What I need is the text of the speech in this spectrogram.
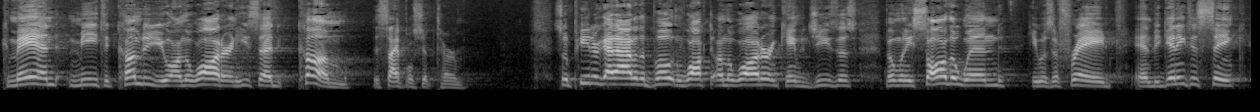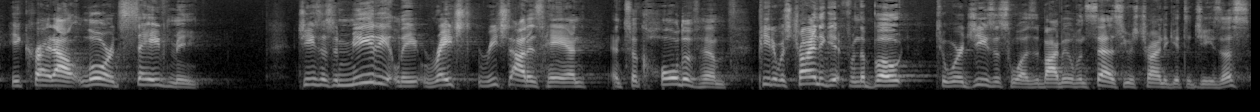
command me to come to you on the water. And he said, Come, discipleship term. So Peter got out of the boat and walked on the water and came to Jesus. But when he saw the wind, he was afraid. And beginning to sink, he cried out, Lord, save me. Jesus immediately reached, reached out his hand and took hold of him. Peter was trying to get from the boat to where Jesus was. The Bible even says he was trying to get to Jesus.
